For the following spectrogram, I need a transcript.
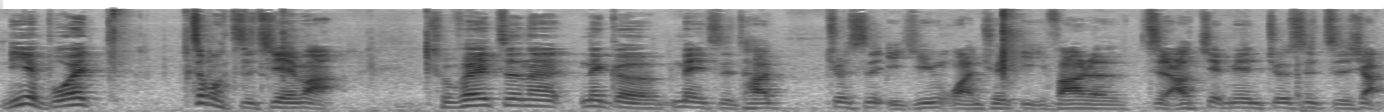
你也不会这么直接嘛。除非真的那个妹子她就是已经完全引发了，只要见面就是只想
